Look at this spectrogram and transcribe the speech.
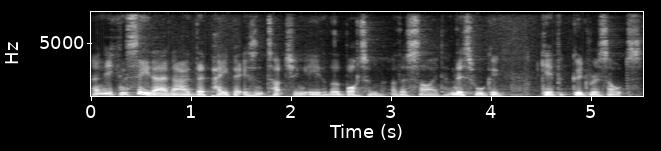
And you can see there now the paper isn't touching either the bottom or the side. And this will give good results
